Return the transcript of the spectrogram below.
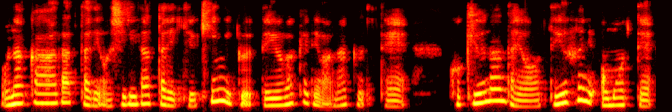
お腹だったりお尻だったりっていう筋肉っていうわけではなくて、呼吸なんだよっていうふうに思って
